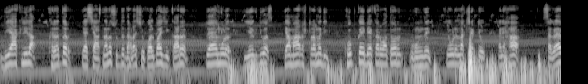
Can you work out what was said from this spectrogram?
बियाकलीला खरं तर या शासनानं सुद्धा धडा शिकवायला पाहिजे. कारण त्यामुळं एक दिवस या महाराष्ट्रामध्ये खूप काही बेकार वातावरण होऊन जाईल. एवढं लक्षात ठेव. आणि हा सगळ्या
